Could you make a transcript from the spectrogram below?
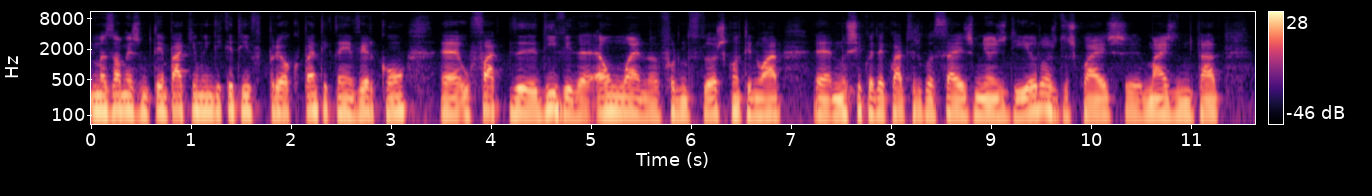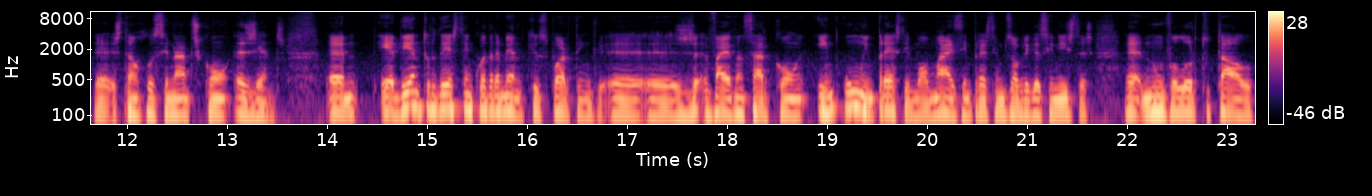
mas ao mesmo tempo há aqui um indicativo preocupante e que tem a ver com o facto de dívida a um ano a fornecedores continuar nos 54,6 milhões de euros, dos quais mais de metade estão relacionados com agentes. É dentro deste enquadramento que o Sporting uh, uh, vai avançar com um empréstimo ou mais empréstimos obrigacionistas uh, num valor total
